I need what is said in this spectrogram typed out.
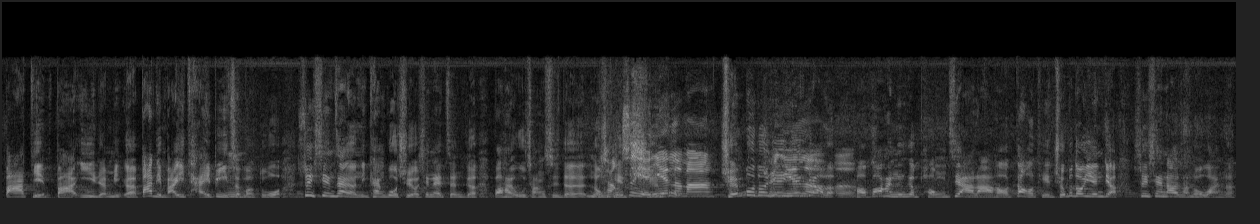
八点八亿人民呃八点八亿台币这么多，所以现在呢，你看过去哦，现在整个包含五常市的农田是也淹了吗？全部都已经淹掉了，好，包含那个棚架啦，好稻田全部都淹掉，所以现在大家想说完了，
